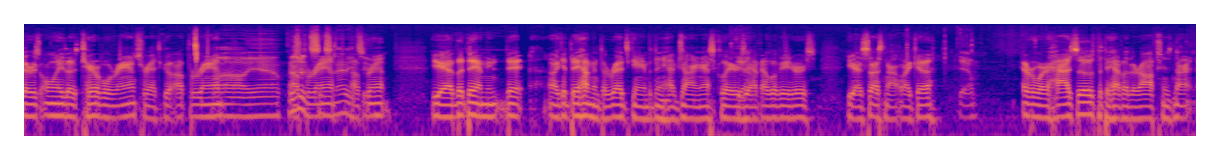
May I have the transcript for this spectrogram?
There was only those terrible ramps where I had to go up a ramp, Oh yeah. Those up are a ramp, Cincinnati up too. ramp. Yeah, but they, I mean, they like they have them at the Reds game, but then you have giant escalators. They have elevators. Yeah, so that's not like a Yeah. everywhere has those, but they have other options. Not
